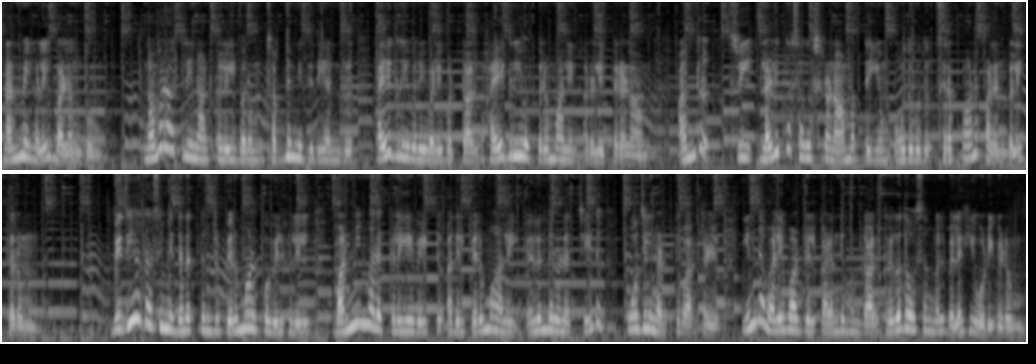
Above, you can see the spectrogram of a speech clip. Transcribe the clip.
நன்மைகளை வழங்கும். நவராத்திரி நாட்களில் வரும் சப்தமி திதி அன்று ஹயக்ரீவரை வழிபட்டால் ஹயக்ரீவ பெருமாளின் அருளை பெறலாம். அன்று ஸ்ரீ லலித சகஸ்ர நாமத்தையும் ஓதுவது சிறப்பான பலன்களை தரும். விஜயதசமி தினத்தன்று பெருமாள் கோவில்களில் வன்னி மரக் கிளையை வைத்து அதில் பெருமாளை எழுந்தருளச் செய்து பூஜை நடத்துவார்கள். இந்த வழிபாட்டில் கலந்து கொண்டால் கிரகதோஷங்கள் விலகி ஓடிவிடும்.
